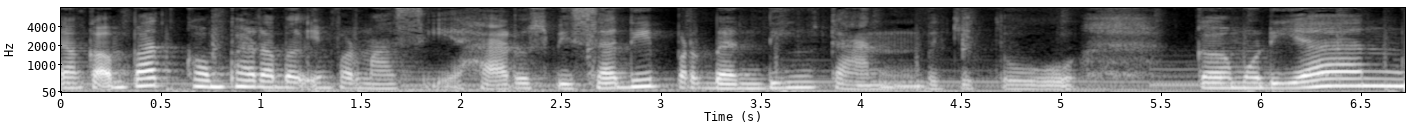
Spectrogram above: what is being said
Yang keempat comparable informasi harus bisa diperbandingkan begitu. Kemudian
